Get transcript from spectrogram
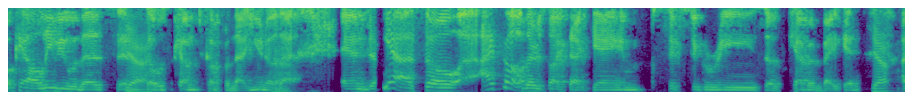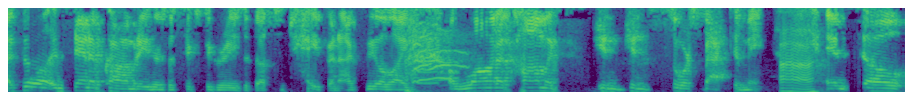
okay, I'll leave you with this, and yeah. so it's come come from that. You know yeah. that, and uh, yeah. So I felt there's like that game Six Degrees of Kevin Bacon. Yeah, I feel in stand up comedy there's a Six Degrees of Dustin Chafin. I feel like a lot of comics can can source back to me, uh-huh. and so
